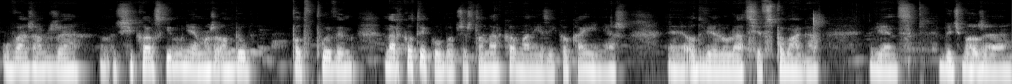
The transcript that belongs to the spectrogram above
uważam, że Sikorski, no nie, może on był pod wpływem narkotyków, bo przecież to narkoman jest i kokainiarz, e, od wielu lat się wspomaga więc być może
